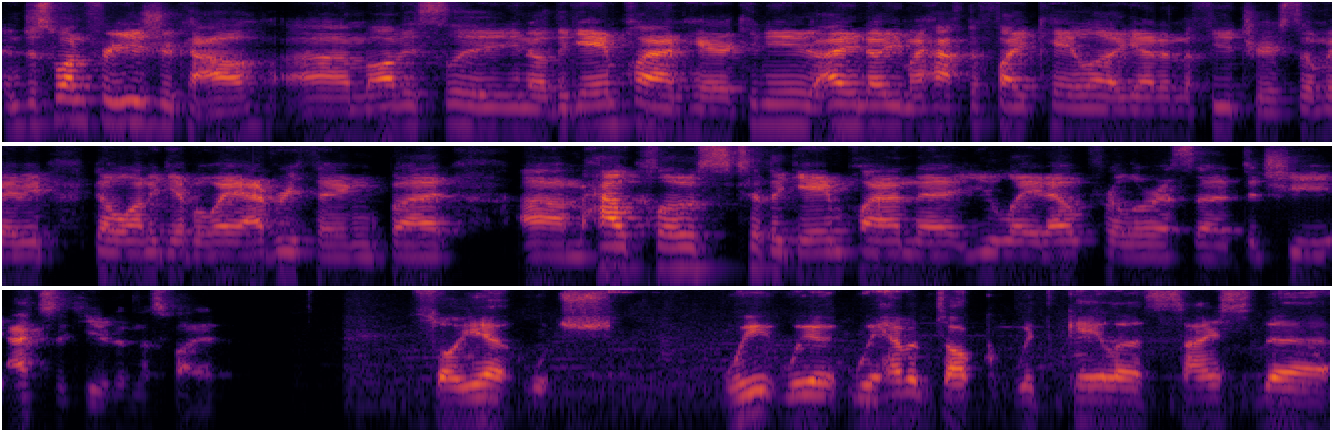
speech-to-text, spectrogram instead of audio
And just one for you, Zhukao. Um, obviously, you know the game plan here. Can you? I know you might have to fight Kayla again in the future, so maybe don't want to give away everything. But um, how close to the game plan that you laid out for Larissa did she execute in this fight? So yeah, we we we haven't talked with Kayla since the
